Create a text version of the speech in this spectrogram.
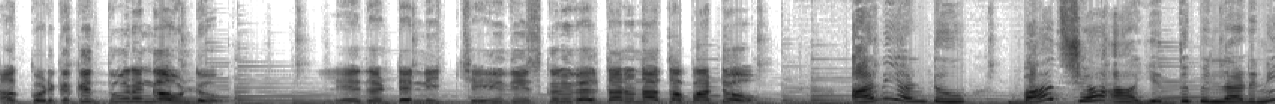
నా కొడుకుకి దూరంగా ఉండు. లేదంటే నీ చెయ్యి తీసుకుని వెళ్తాను నాతో పాటు. అని అంటూ బాద్షా ఆ ఎద్దు పిల్లాడిని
